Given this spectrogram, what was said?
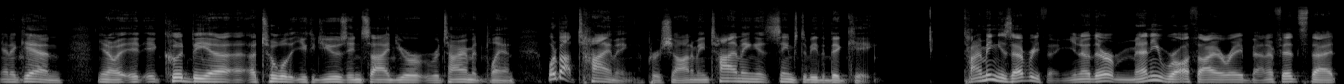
and again, you know, it, it could be a, a tool that you could use inside your retirement plan. What about timing, Prashant? I mean, timing it seems to be the big key. Timing is everything. You know, there are many Roth IRA benefits that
